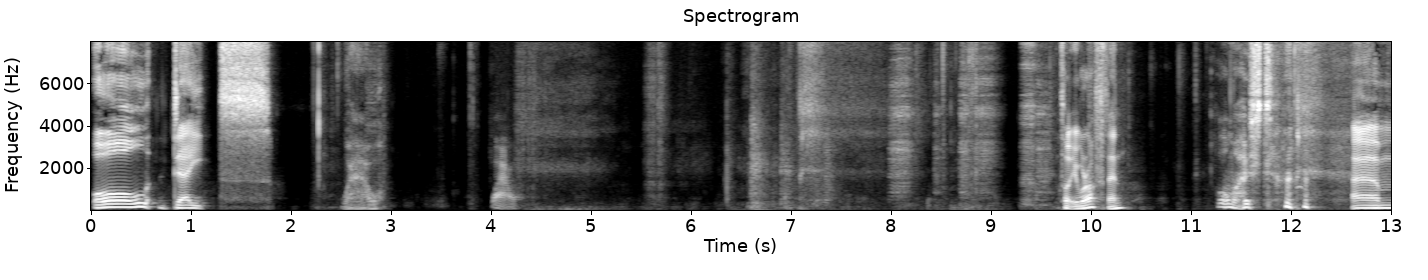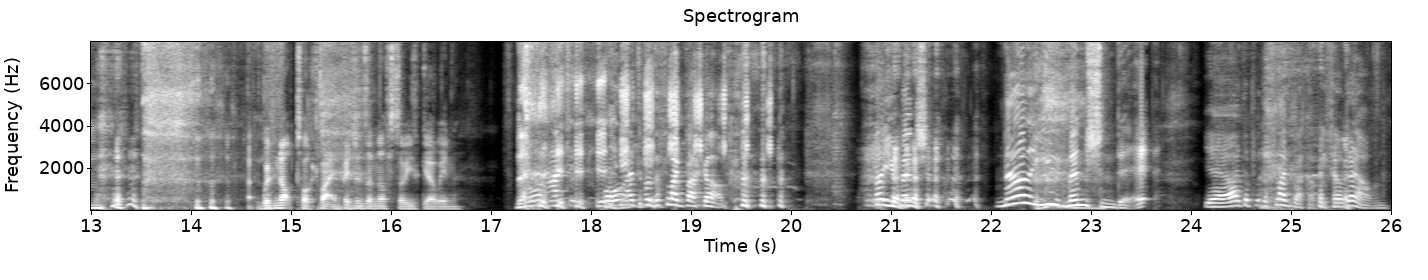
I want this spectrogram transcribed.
all dates. Wow. Wow. Thought you were off then. Almost. Um, We've not talked about Invisions enough, so he's going. well, I had to, well, I had to put the flag back up. now you mentioned. Now that you've mentioned it, yeah, I had to put the flag back up. He fell down.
